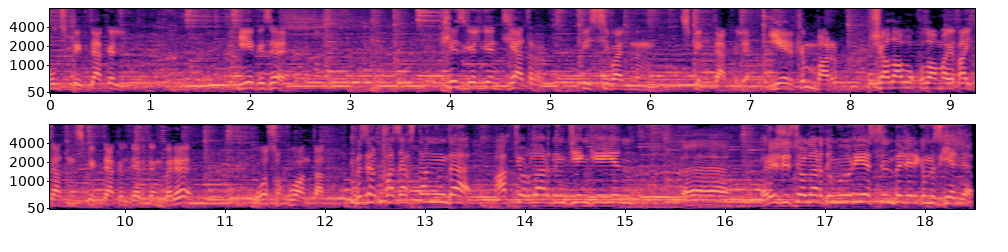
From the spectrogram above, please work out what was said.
бұл спектакль негізі кез келген театр фестивалінің спектаклі еркін барып жалауы құламай қайтатын спектакльдердің бірі осы қуантады біздің қазақстанның да актерлардың деңгейін режиссерлардың өресін білдіргіміз келді.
